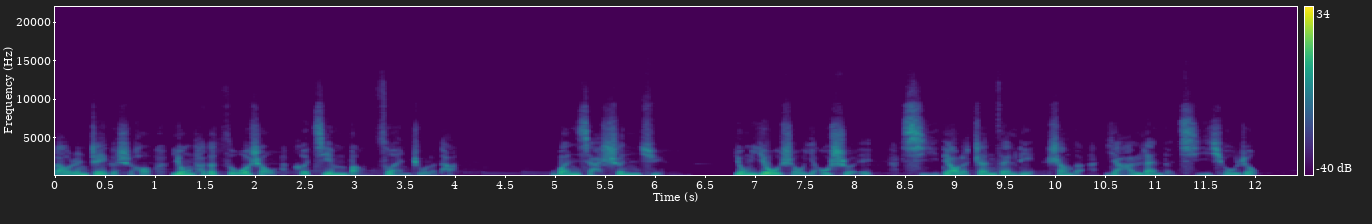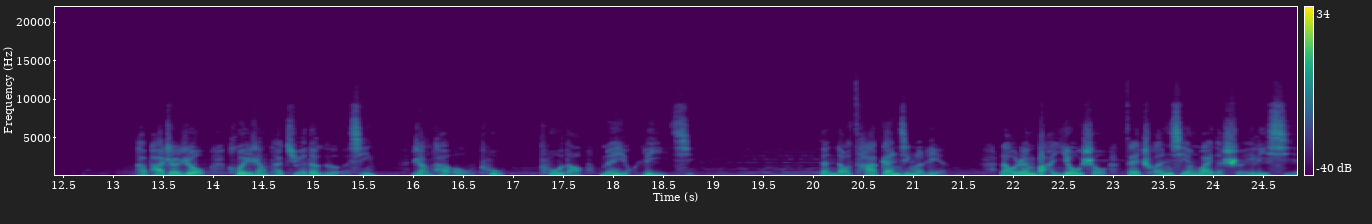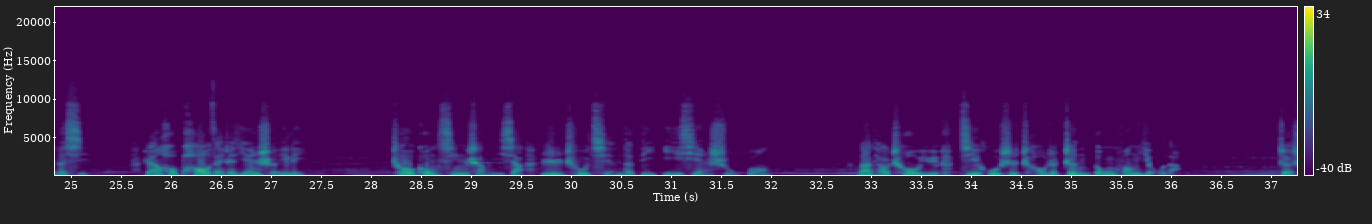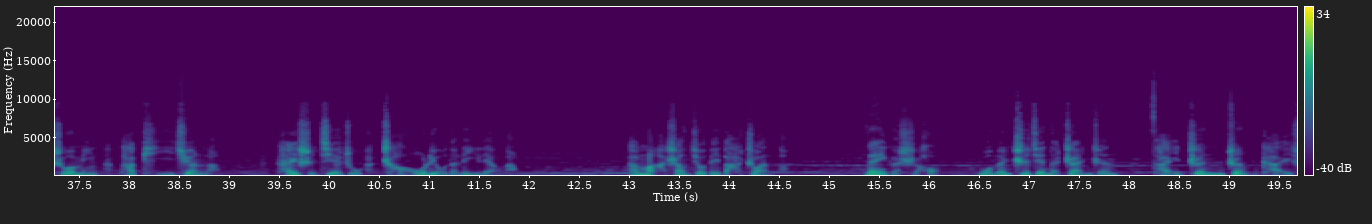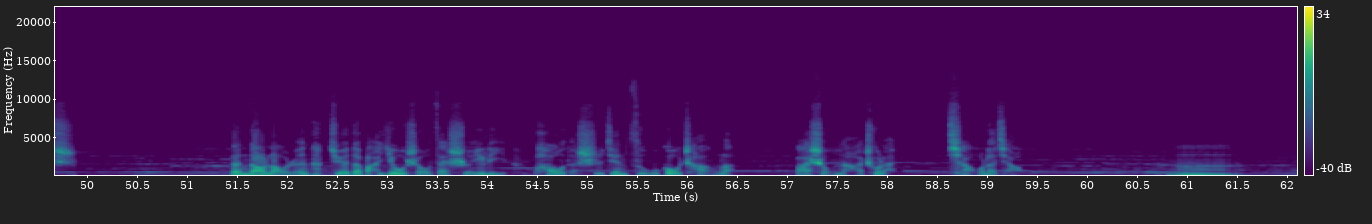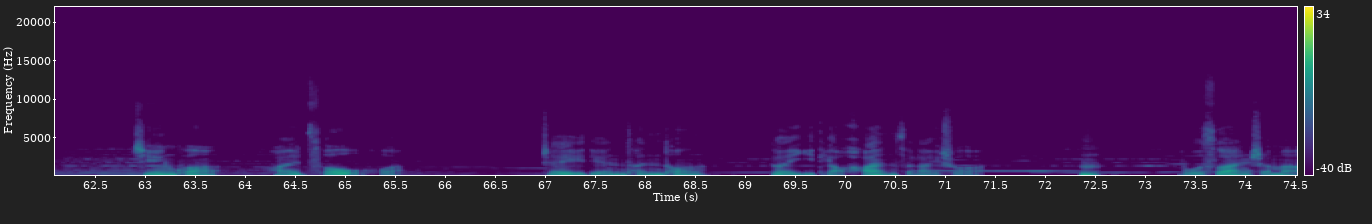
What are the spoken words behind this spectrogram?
老人这个时候用他的左手和肩膀攥住了他，弯下身去，用右手舀水洗掉了粘在脸上的压烂的脐丘肉。他怕这肉会让他觉得恶心，让他呕吐，吐到没有力气。等到擦干净了脸，老人把右手在船舷外的水里洗了洗，然后泡在这盐水里。抽空欣赏一下日出前的第一线曙光，那条臭鱼几乎是朝着正东方游的，这说明他疲倦了，开始借助潮流的力量了。他马上就得打转了，那个时候我们之间的战争才真正开始。等到老人觉得把右手在水里泡的时间足够长了。把手拿出来，瞧了瞧。嗯，情况还凑合。这点疼痛，对一条汉子来说，嗯，不算什么。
